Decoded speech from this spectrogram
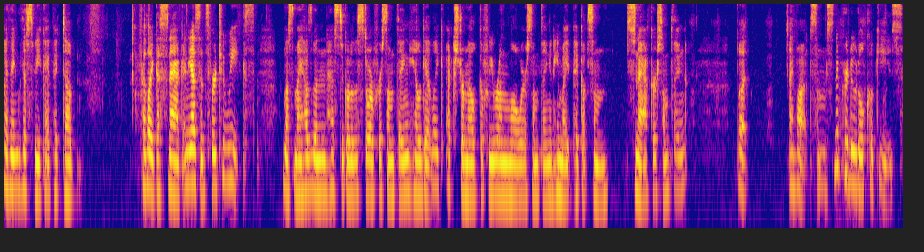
I think this week I picked up for like a snack. And yes, it's for two weeks. Unless my husband has to go to the store for something, he'll get like extra milk if we run low or something, and he might pick up some snack or something. But I bought some snickerdoodle cookies.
